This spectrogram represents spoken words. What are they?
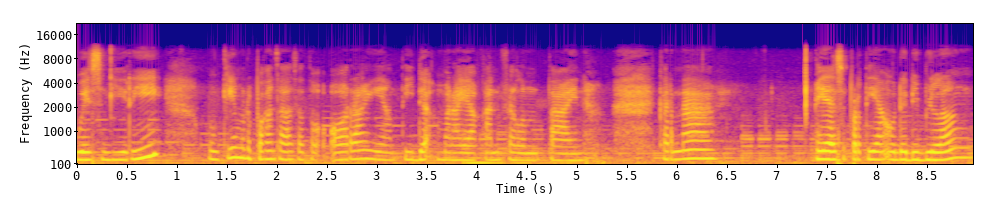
gue sendiri mungkin merupakan salah satu orang yang tidak merayakan Valentine. Karena ya seperti yang udah dibilang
